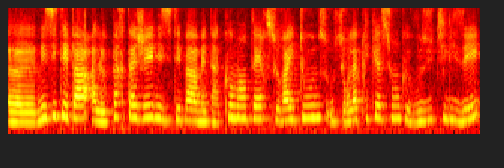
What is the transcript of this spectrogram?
Euh, n'hésitez pas à le partager, n'hésitez pas à mettre un commentaire sur iTunes ou sur l'application que vous utilisez.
